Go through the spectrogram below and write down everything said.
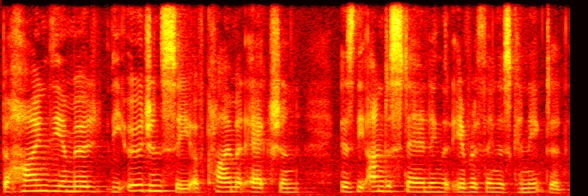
Behind the, emer- the urgency of climate action is the understanding that everything is connected.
